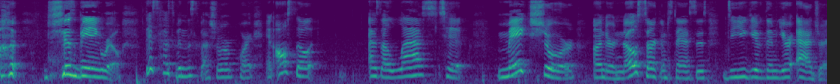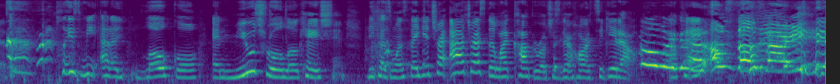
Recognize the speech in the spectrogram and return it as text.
just being real. This has been the special report. And also, as a last tip, make sure under no circumstances do you give them your address. please meet at a local and mutual location because once they get your address, they're like cockroaches. They're hard to get out. Oh my Okay? god, I'm so sorry.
